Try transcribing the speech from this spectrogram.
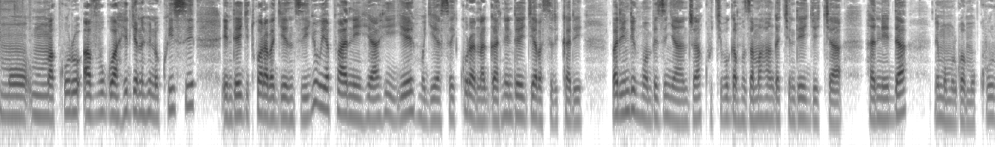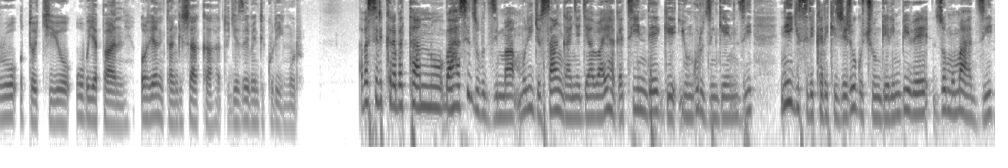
mu makuru avugwa hirya no hino ku isi. Indege itwara abagenzi y'ubuyapani yahiye mu gihe yasekuranaga n'indege y'abasirikari barinda inkombe z'inyanja ku kibuga mpuzamahanga cy'indege cya haneda ni mu murwa mukuru tokiyo w'ubuyapani. Oriyani itanga ishaka hatugezeho ibindi kuri iyi nkuru. Abasirikare batanu bahasize ubuzima muri iryo sanganya ryabaye hagati y'indege yunguruza ingenzi n'iy'igisirikare kijejwe gucungera imbibe zo mu mazi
